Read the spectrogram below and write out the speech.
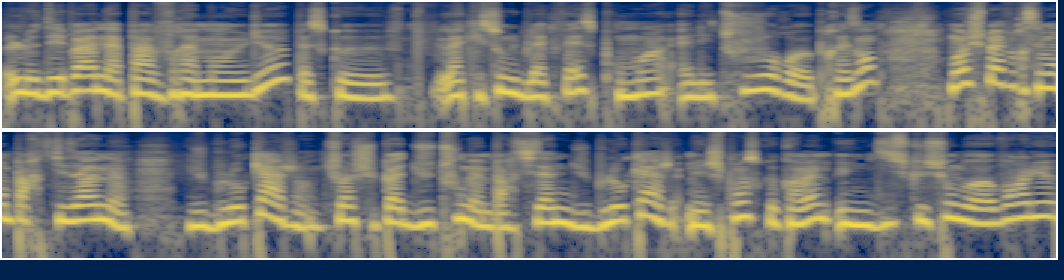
le débat n'a pas vraiment eu lieu parce que la question du blackface, pour moi, elle est toujours euh, présente. Moi, je suis pas forcément partisane du blocage. Hein. Tu vois, je suis pas du tout même partisane du blocage, mais je pense que quand même une discussion doit avoir lieu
